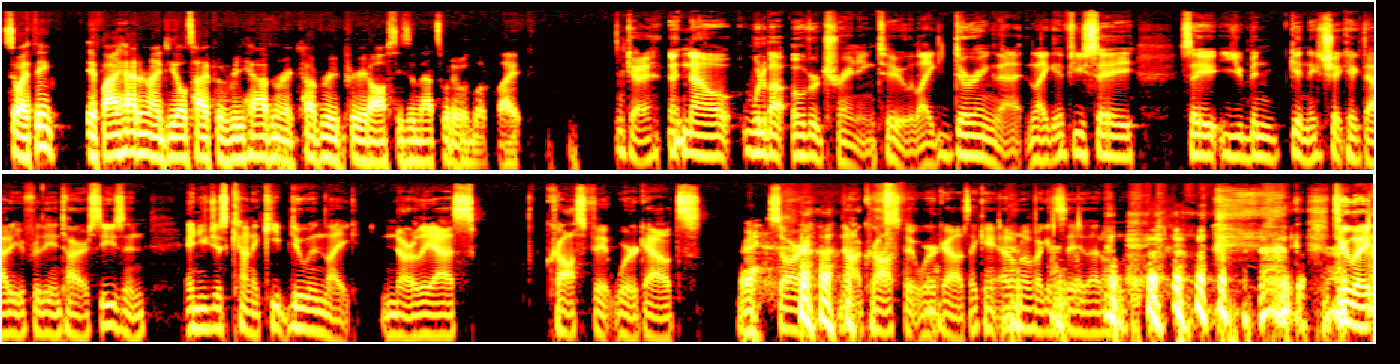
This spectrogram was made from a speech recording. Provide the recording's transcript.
So I think if I had an ideal type of rehab and recovery period off season, that's what it would look like. Okay. And now what about overtraining too? Like during that, like if you say say you've been getting the shit kicked out of you for the entire season and you just kind of keep doing like gnarly ass CrossFit workouts. Right. Sorry, not CrossFit workouts. I can't. I don't know if I can say that on. Too late.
